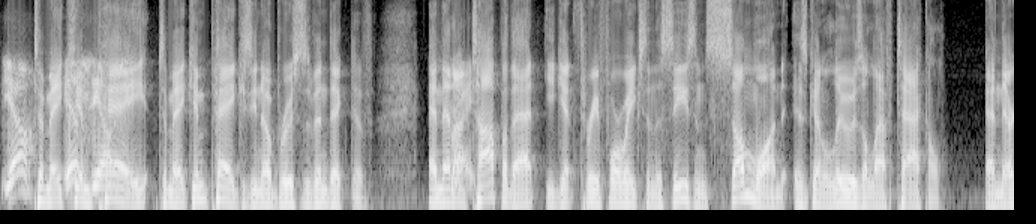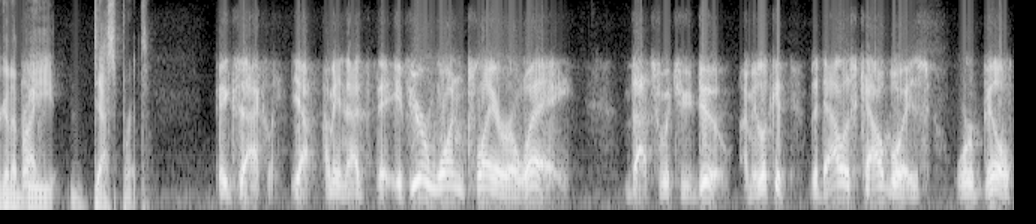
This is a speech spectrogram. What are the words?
yeah, to make yeah, him pay to make him pay because you know Bruce is vindictive. And then right. on top of that, you get three, four weeks in the season. Someone is going to lose a left tackle, and they're going to be desperate. Exactly. Yeah. I mean, that if you're one player away, that's what you do. I mean, look at the Dallas Cowboys were built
